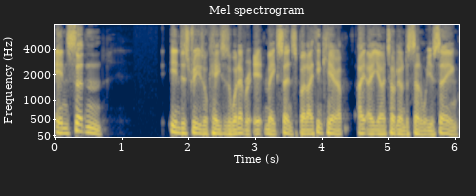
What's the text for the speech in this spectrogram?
in certain industries or cases or whatever, it makes sense. But I think here, I, I, I totally understand what you're saying.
